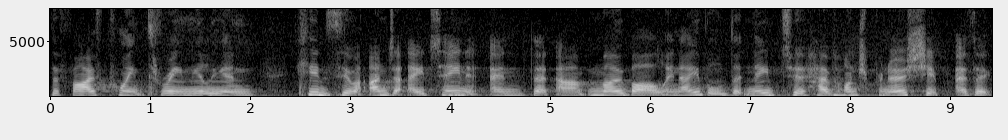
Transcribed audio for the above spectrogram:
the 5.3 million kids who are under 18 hmm. and that are mobile enabled that need to have hmm. entrepreneurship as a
